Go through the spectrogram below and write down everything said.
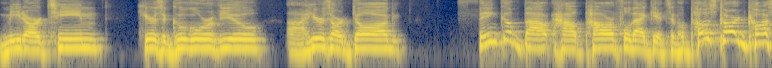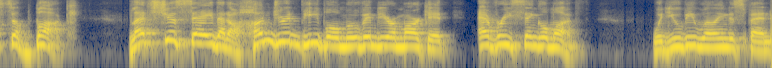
Meet our team. Here's a Google review. Uh, here's our dog. Think about how powerful that gets. If a postcard costs a buck, let's just say that a hundred people move into your market every single month. Would you be willing to spend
